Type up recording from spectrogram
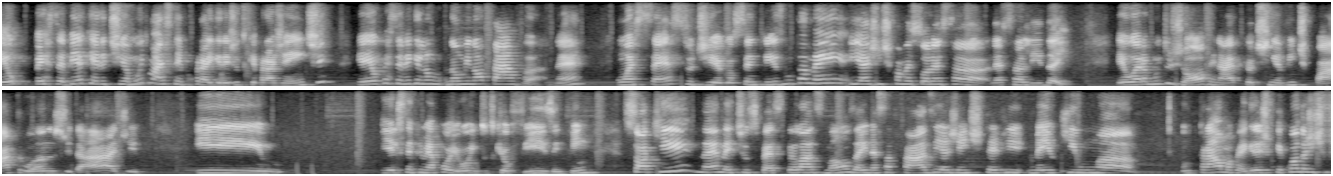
eu percebia que ele tinha muito mais tempo para a igreja do que para a gente, e aí eu percebi que ele não, não me notava, né? um excesso de egocentrismo também, e a gente começou nessa, nessa lida aí. Eu era muito jovem, na época eu tinha 24 anos de idade, e, e ele sempre me apoiou em tudo que eu fiz, enfim. Só que, né, meti os pés pelas mãos aí nessa fase e a gente teve meio que uma, um trauma com a igreja, porque quando a gente,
